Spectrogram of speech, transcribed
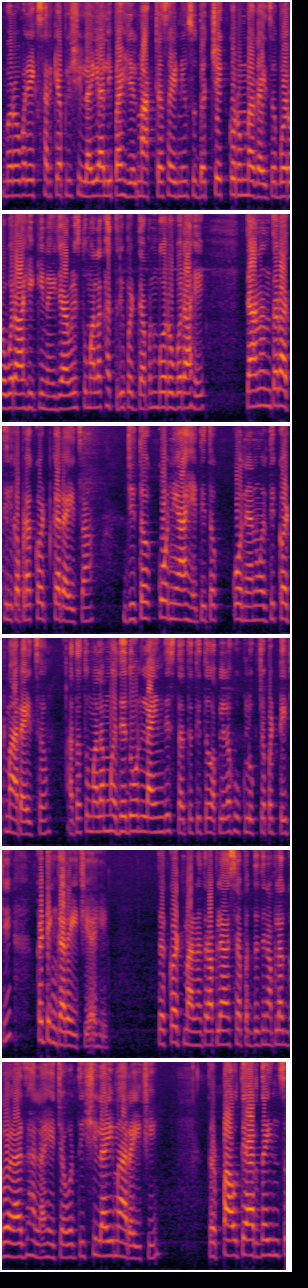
बरोबर एकसारखी आपली शिलाई आली पाहिजे. मागच्या साईडने सुद्धा चेक करून बघायचं बरोबर आहे की नाही. ज्यावेळेस तुम्हाला खात्री पडते आपण बरोबर आहे. त्यानंतर आतील कपडा कट करायचा. जिथं कोणी आहे तिथं कोण्यांवरती कट मारायचं. आता तुम्हाला मध्ये दोन लाईन दिसतात तर तिथं आपल्याला हुकलुकच्या पट्टीची कटिंग करायची आहे. तर कट मारणं तर आपल्या अशा पद्धतीने आपला गळा झाला ह्याच्यावरती शिलाई मारायची. तर पाव ते अर्धा इंच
